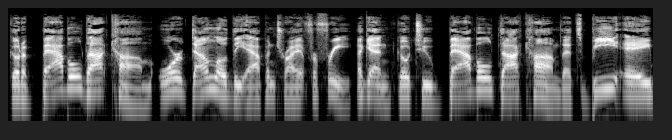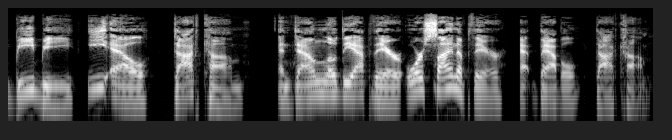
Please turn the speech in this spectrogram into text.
Go to babbel.com or download the app and try it for free. Again, go to babbel.com. That's B A B B E L dot com and download the app there or sign up there at babbel.com.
